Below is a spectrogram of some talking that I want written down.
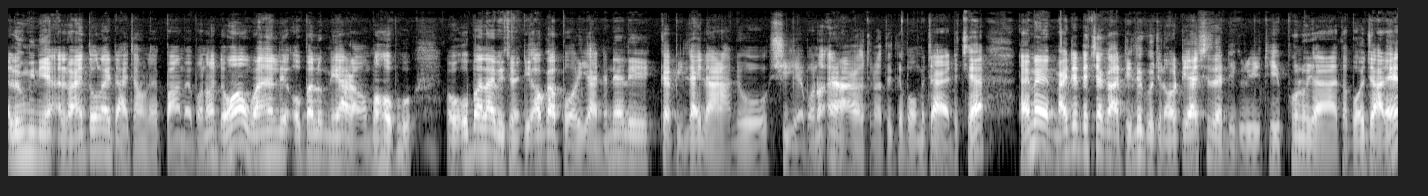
aluminum alloy သုံးလိုက်တာကြောင့်လည်းပါမယ်ပေါ့နော်တော့1 hand lid open လို့မရတော့မဟုတ်ဘူးဟို open လိုက်ပြီဆိုရင်ဒီအောက်က body ကနည်းနည်းလေးကပ်ပြီးလိုက်လာတာမျိုးရှိရပေါ့နော်အဲ့ဒါတော့ကျွန်တော်သိသဘောမကျတဲ့တစ်ချက်ဒါပေမဲ့ mic တစ်ချက်ကဒီ lid ကိုကျွန်တော်180 degree ထိဖွင့်လို့ရတာသဘောကျတယ်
